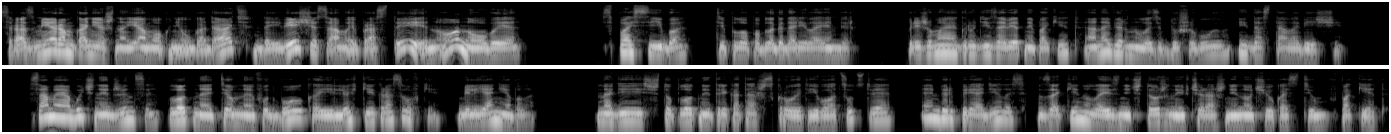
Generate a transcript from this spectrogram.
«С размером, конечно, я мог не угадать, да и вещи самые простые, но новые». «Спасибо», — тепло поблагодарила Эмбер. Прижимая к груди заветный пакет, она вернулась в душевую и достала вещи. Самые обычные джинсы, плотная темная футболка и легкие кроссовки. Белья не было. Надеясь, что плотный трикотаж скроет его отсутствие, Эмбер переоделась, закинула изничтоженный вчерашней ночью костюм в пакет.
